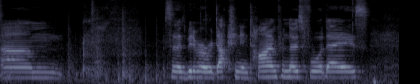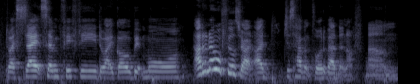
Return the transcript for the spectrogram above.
Um, so there's a bit of a reduction in time from those four days. Do I stay at 750? Do I go a bit more? I don't know what feels right. I just haven't thought about it enough. Um,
